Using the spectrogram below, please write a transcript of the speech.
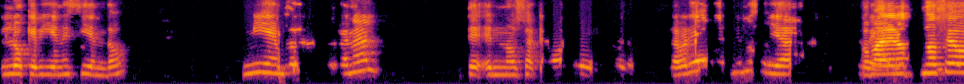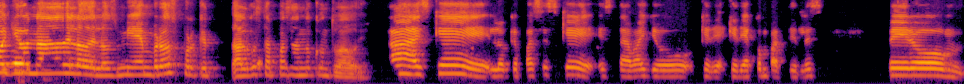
lo que viene siendo miembro de nuestro canal. Nos acaba La verdad, yo no sabía Comadre, no, se oyó nada de lo de los miembros porque algo está pasando con tu audio. Ah, es que lo que pasa es que estaba yo, quería, compartirles, pero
